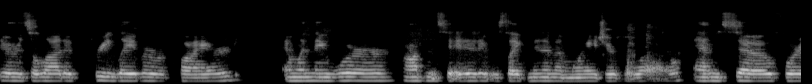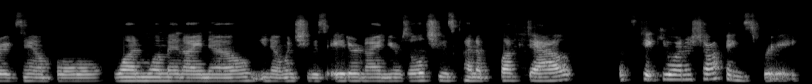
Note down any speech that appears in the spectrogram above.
There was a lot of free labor required. And when they were compensated, it was like minimum wage or below. And so, for example, one woman I know, you know, when she was eight or nine years old, she was kind of plucked out. Let's take you on a shopping spree.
